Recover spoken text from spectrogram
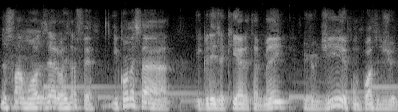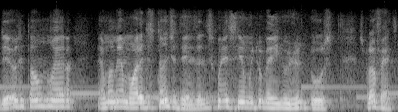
dos famosos heróis da fé. E como essa igreja aqui era também judia, composta de judeus, então não era é uma memória distante deles. Eles conheciam muito bem os, os, os profetas.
